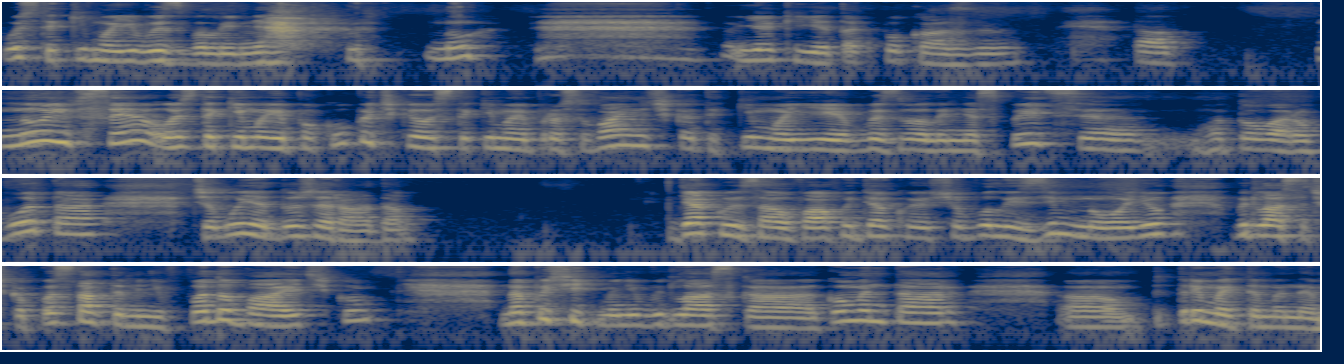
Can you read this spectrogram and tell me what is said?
Ось такі мої визволення. Ну, як є, так показую. Так. Ну і все. Ось такі мої покупочки, ось такі мої просуваннячка, такі мої визволення спиць, е, готова робота, чому я дуже рада. Дякую за увагу, дякую, що були зі мною. Будь ласка, поставте мені вподобаєчку. Напишіть мені, будь ласка, коментар, е, підтримайте мене.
